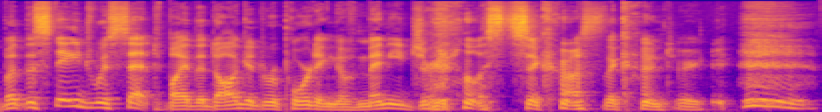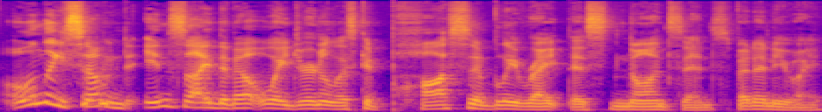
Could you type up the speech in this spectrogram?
But the stage was set by the dogged reporting of many journalists across the country. Only some inside the Beltway journalists could possibly write this nonsense, but anyway.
